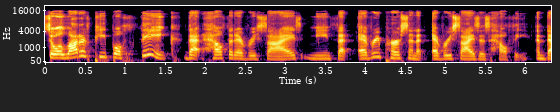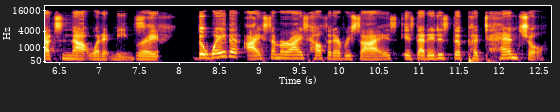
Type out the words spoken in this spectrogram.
So, a lot of people think that health at every size means that every person at every size is healthy. And that's not what it means. Right. The way that I summarize health at every size is that it is the potential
